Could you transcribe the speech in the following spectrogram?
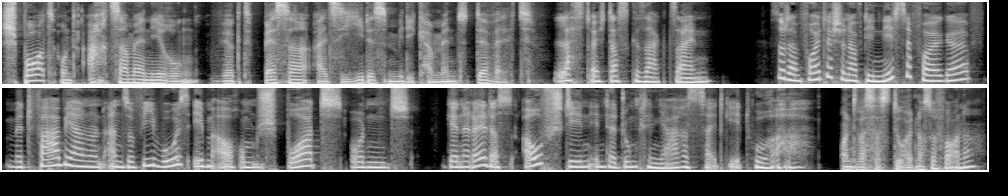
Sport und achtsame Ernährung wirkt besser als jedes Medikament der Welt. Lasst euch das gesagt sein. So, dann freut ihr schon auf die nächste Folge mit Fabian und Ann-Sophie, wo es eben auch um Sport und generell das Aufstehen in der dunklen Jahreszeit geht. Uah. Und was hast du heute noch so vor, Anna?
